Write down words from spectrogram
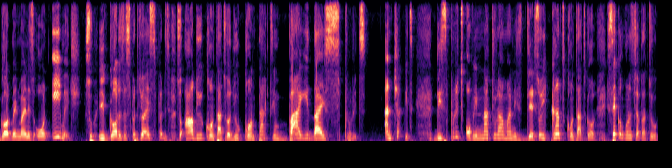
God made man in his own image. So if God is a spirit, you are a spirit. So how do you contact God? You contact him by thy spirit. And check it. The spirit of a natural man is dead, so he can't contact God. Second Corinthians chapter 2,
